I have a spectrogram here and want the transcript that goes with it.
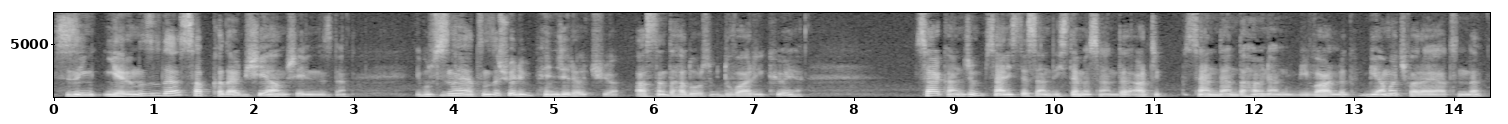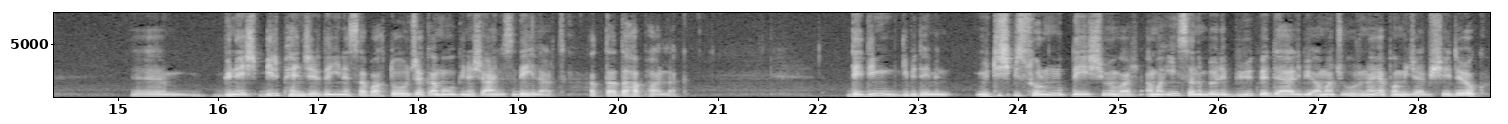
Sizin yarınızı da sap kadar bir şey almış elinizden. E bu sizin hayatınızda şöyle bir pencere açıyor. Aslında daha doğrusu bir duvar yıkıyor ya. Serkancım sen istesen de istemesen de artık senden daha önemli bir varlık, bir amaç var hayatında. Ee, güneş bir pencerede yine sabah doğacak ama o güneş aynısı değil artık. Hatta daha parlak. Dediğim gibi demin müthiş bir sorumluluk değişimi var ama insanın böyle büyük ve değerli bir amaç uğruna yapamayacağı bir şey de yok.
